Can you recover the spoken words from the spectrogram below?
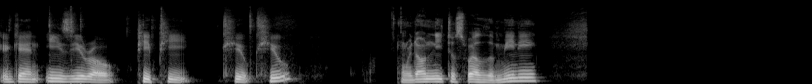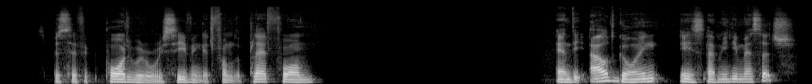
again E0 PPQQ. We don't need to swell the MIDI. Specific port, we're receiving it from the platform. And the outgoing is a MIDI message.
